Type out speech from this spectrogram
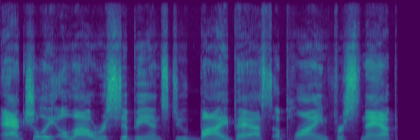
actually allow recipients to bypass applying for SNAP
